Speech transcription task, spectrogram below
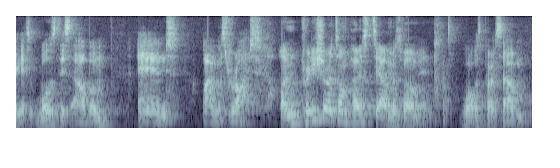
I guess it was this album, and I was right. I'm pretty sure it's on Post's album as well, man. What was Post's album?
